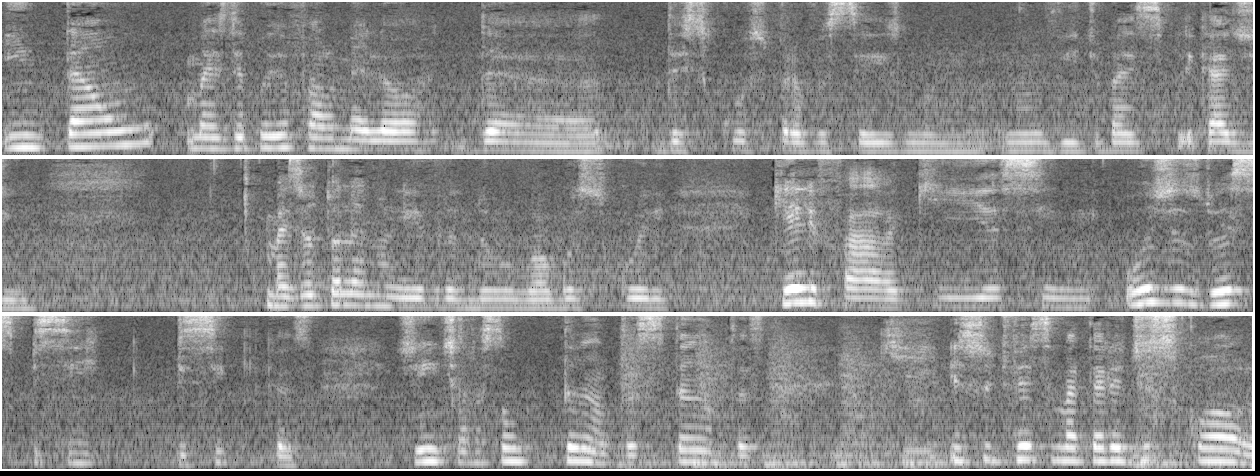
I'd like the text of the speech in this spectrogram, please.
então, mas depois eu falo melhor da, desse curso para vocês num, num vídeo mais explicadinho. Mas eu tô lendo um livro do Augusto Cury, que ele fala que, assim, hoje as doenças psíquicas, gente, elas são tantas, tantas, que isso devia ser matéria de escola.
